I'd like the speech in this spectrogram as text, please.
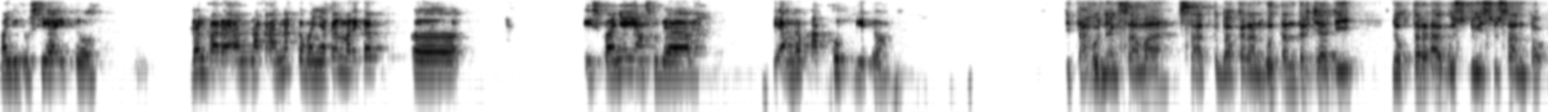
lanjut usia itu dan para anak-anak kebanyakan mereka eh, ispanya yang sudah dianggap akut gitu. Di tahun yang sama, saat kebakaran hutan terjadi, Dr. Agus Dwi Susanto,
